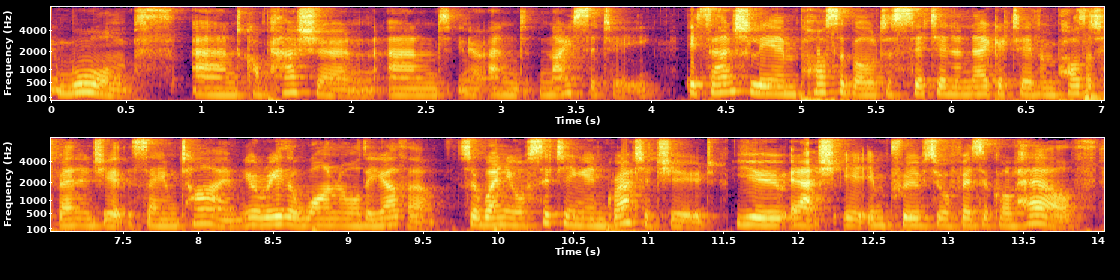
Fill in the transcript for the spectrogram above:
warmth and compassion and you know and nicety. It's actually impossible to sit in a negative and positive energy at the same time. You're either one or the other. So when you're sitting in gratitude you it actually it improves your physical health.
